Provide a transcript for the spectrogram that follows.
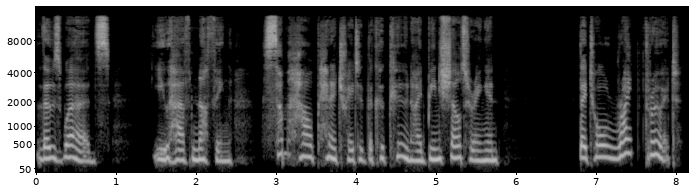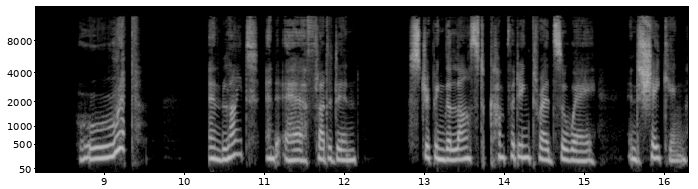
Those words, you have nothing, somehow penetrated the cocoon I'd been sheltering in. They tore right through it. Rip! And light and air flooded in, stripping the last comforting threads away and shaking,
